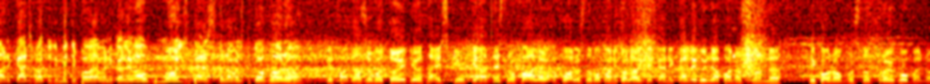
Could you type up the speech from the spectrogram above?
μαρκάρισμα του Δημήτρη Παπα-Νικολαίου που μόλις πέρασε στον αγωνιστικό χώρο. Και φαντάζομαι το ίδιο θα ισχύει και αντίστροφα, αφού άλλο τον Παπα-Νικολάου είχε κάνει καλή δουλειά πάνω στον ε, Οικονόμου στο προηγούμενο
